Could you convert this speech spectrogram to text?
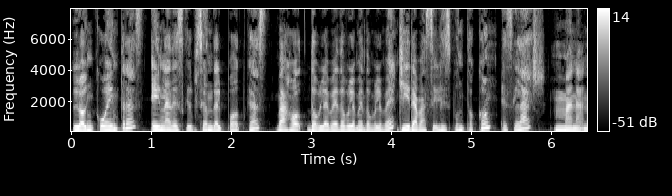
Lo encuentras en la descripción del podcast bajo www.girabasilis.com slash manana.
